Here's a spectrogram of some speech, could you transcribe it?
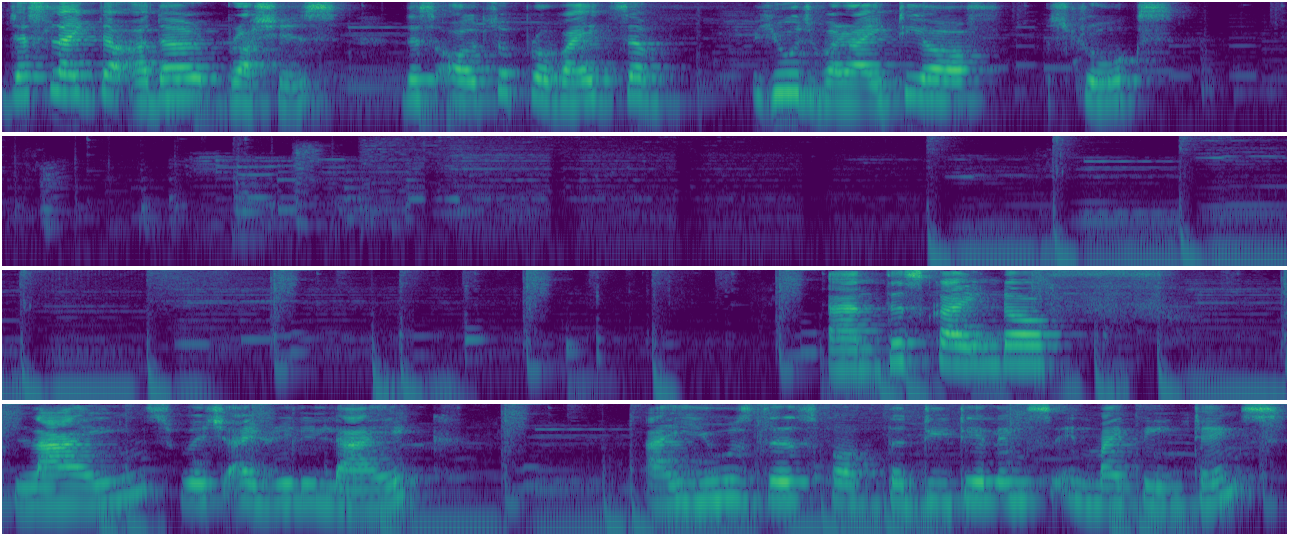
Just like the other brushes, this also provides a huge variety of strokes and this kind of lines which I really like I use this for the detailings in my paintings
